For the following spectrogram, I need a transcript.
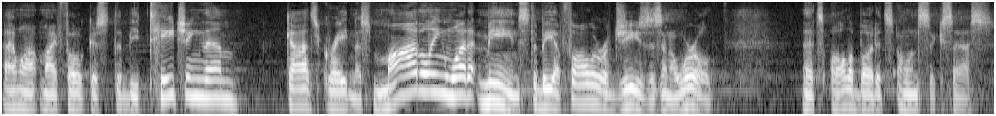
I want my focus to be teaching them God's greatness, modeling what it means to be a follower of Jesus in a world that's all about its own success.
